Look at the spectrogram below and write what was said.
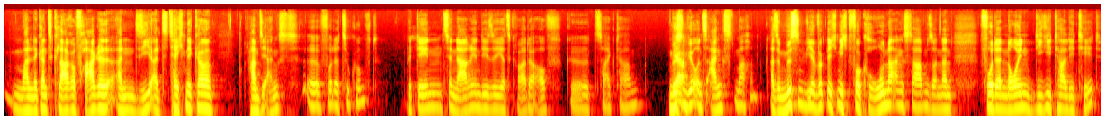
mal eine ganz klare Frage an Sie als Techniker. Haben Sie Angst äh, vor der Zukunft mit den Szenarien, die Sie jetzt gerade aufgezeigt haben? Müssen ja. wir uns Angst machen? Also müssen wir wirklich nicht vor Corona Angst haben, sondern vor der neuen Digitalität?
